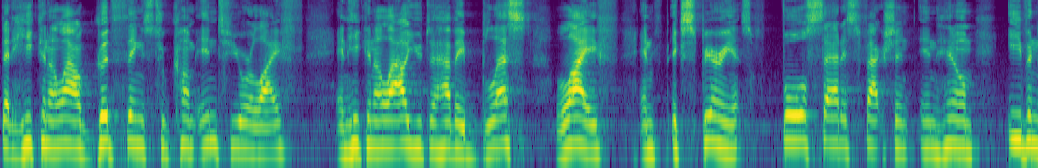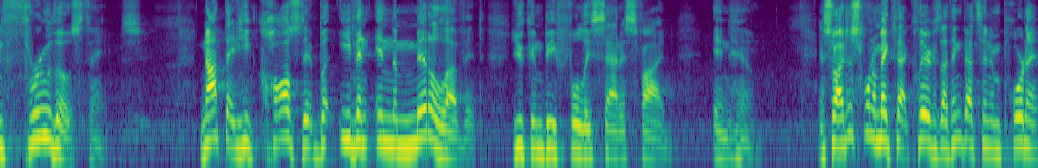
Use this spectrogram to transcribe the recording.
that He can allow good things to come into your life and He can allow you to have a blessed life and experience full satisfaction in Him even through those things. Not that He caused it, but even in the middle of it, you can be fully satisfied in Him. And so I just want to make that clear because I think that's an important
